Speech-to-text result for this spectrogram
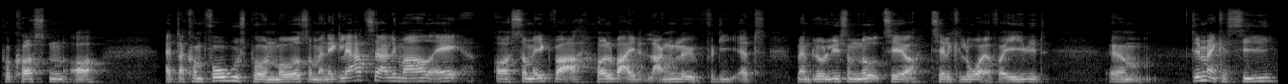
på kosten, og at der kom fokus på en måde, som man ikke lærte særlig meget af, og som ikke var holdbar i det lange løb, fordi at man blev ligesom nødt til at tælle kalorier for evigt. Øhm, det man kan sige,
